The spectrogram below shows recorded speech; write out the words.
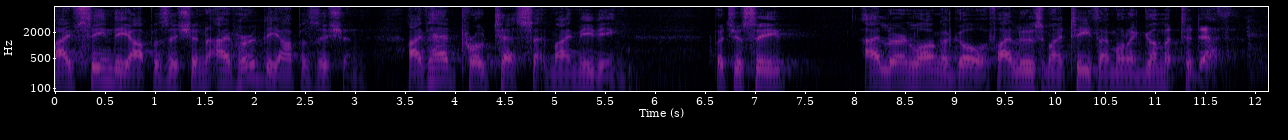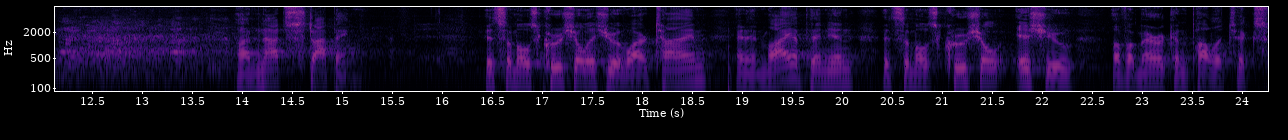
I've seen the opposition, I've heard the opposition, I've had protests at my meeting. But you see, I learned long ago if I lose my teeth, I'm going to gum it to death. I'm not stopping. It's the most crucial issue of our time, and in my opinion, it's the most crucial issue of American politics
